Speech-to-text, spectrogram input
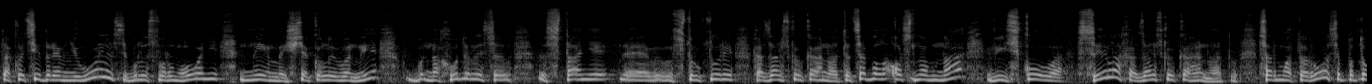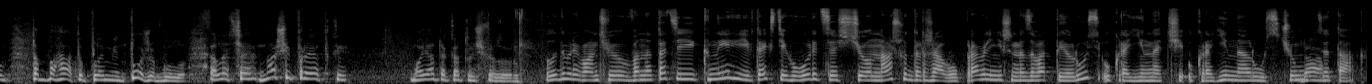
Так оці древні вольності були сформовані ними ще коли вони знаходилися в стані е, в структурі Хазарського каганату. Це була основна військова сила Хазарського каганату. Сарматороси, потім там багато племін теж було, але це наші предки. Моя така точка зору. Володимир Івановичу, в анотації книги і в тексті говориться, що нашу державу правильніше називати Русь Україна чи Україна Русь. Чому Да. це так?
